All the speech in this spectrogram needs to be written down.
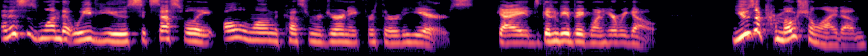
And this is one that we've used successfully all along the customer journey for 30 years. Okay. It's going to be a big one. Here we go. Use a promotional item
